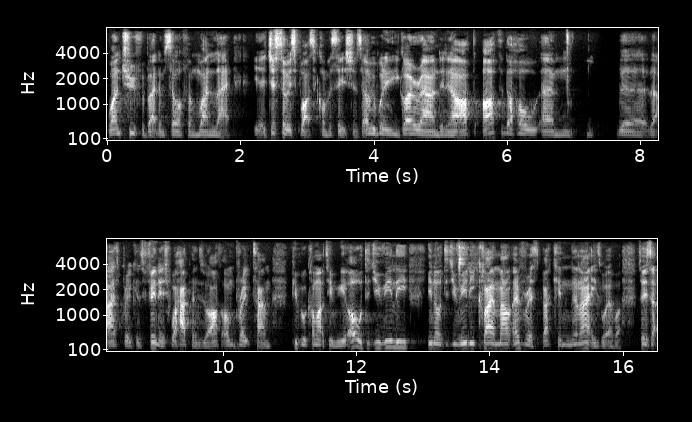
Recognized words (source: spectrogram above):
one truth about themselves and one lie. Yeah, just so it sparks a conversation. So everybody, you go around and after, after the whole, um, the the icebreakers finish, what happens? Well, after on break time, people come up to go, "Oh, did you really, you know, did you really climb Mount Everest back in the nineties, whatever?" So it's a,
